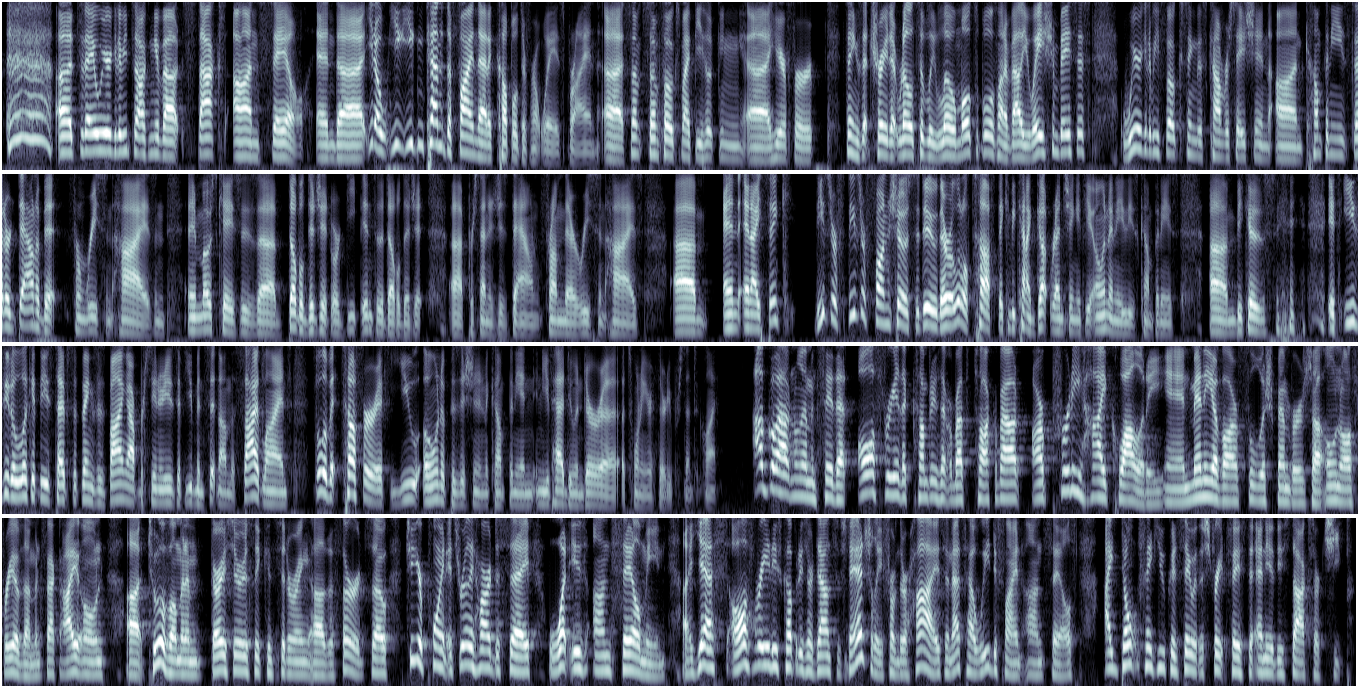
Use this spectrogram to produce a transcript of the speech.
Uh, today we are going to be talking about stocks on sale, and uh, you know you, you can kind of define that a couple different ways, Brian. Uh, some some folks might be looking uh, here for things that trade at relatively low multiples on a valuation basis. We're going to be focusing this conversation on companies that are down a bit from recent highs, and, and in most cases, uh, double digit or deep into the double digit uh, percentages down from their recent highs. Um, and and I think these are these are fun shows to do. They're a little tough. They can be kind of gut wrenching if you own any of these companies, um, because it's easy to look at these types of things as buying opportunities if you've been sitting on the sidelines. It's a little bit tougher if you own a position in a company and, and you've had to endure a, a 20 or 30 percent decline. I'll go out on a limb and say that all three of the companies that we're about to talk about are pretty high quality, and many of our foolish members uh, own all three of them. In fact, I own uh, two of them, and I'm very seriously considering uh, the third. So, to your point, it's really hard to say what is on sale mean. Uh, yes, all three of these companies are down substantially from their highs, and that's how we define on sales. I don't think you could say with a straight face that any of these stocks are cheap.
